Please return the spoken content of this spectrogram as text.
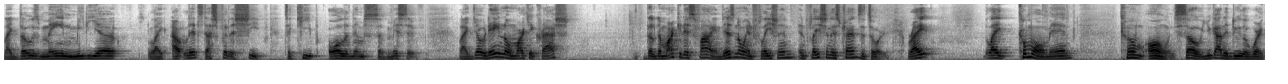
like those main media like outlets, that's for the sheep to keep all of them submissive. Like, yo, they ain't no market crash. The, the market is fine. There's no inflation. Inflation is transitory, right? Like, come on, man. Come on. So you got to do the work.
